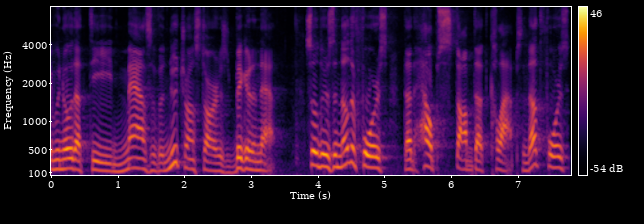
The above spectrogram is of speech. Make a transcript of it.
and we know that the mass of a neutron star is bigger than that. So there's another force that helps stop that collapse, and that force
